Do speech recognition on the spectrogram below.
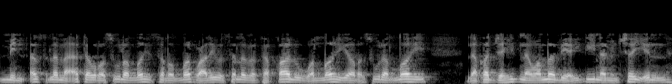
من أسلم أتوا رسول الله صلى الله عليه وسلم فقالوا والله يا رسول الله لقد جهدنا وما بأيدينا من شيء.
